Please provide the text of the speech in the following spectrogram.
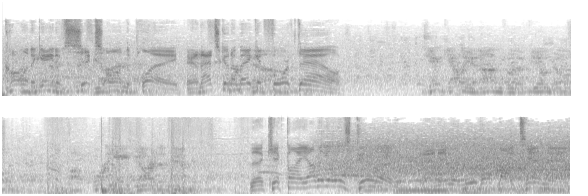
Call it a gain of six on the play, and that's going to make it fourth down. Jake Elliott on for the field goal. A 48-yard attempt. The kick by Elliott is good, and they will move up by 10 now,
